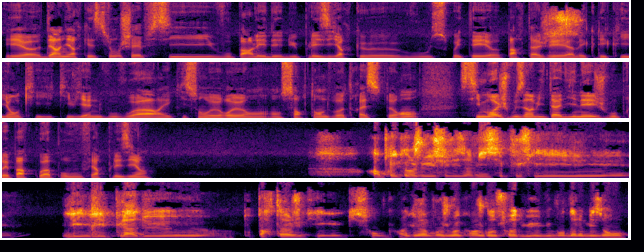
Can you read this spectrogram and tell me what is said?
Et euh, dernière question, chef, si vous parlez du plaisir que vous souhaitez euh, partager avec les clients qui, viennent vous voir et qui sont heureux en, sortant de votre restaurant, si moi je vous invite à dîner, je vous prépare quoi pour vous faire plaisir? Après, quand je vais chez les amis, c'est plus les, plats de, partage qui, qui, sont agréables. Moi, je vois quand je reçois du, du monde à la maison,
